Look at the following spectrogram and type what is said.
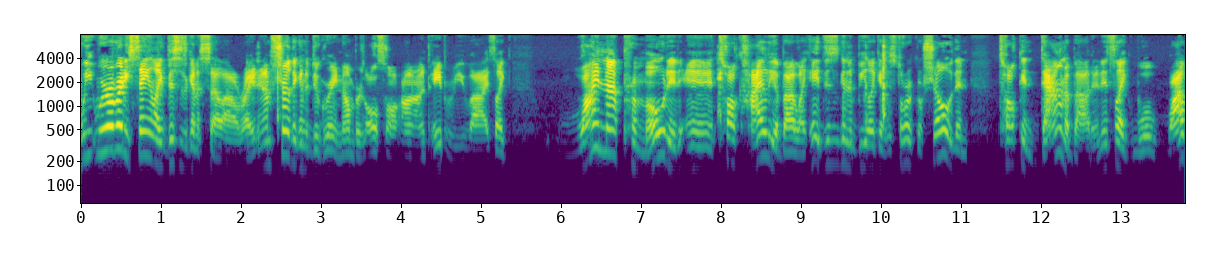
we, we're already saying like this is gonna sell out right and i'm sure they're gonna do great numbers also on, on pay-per-view guys like why not promote it and talk highly about it? like hey this is gonna be like a historical show then talking down about it. And it's like, well, why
